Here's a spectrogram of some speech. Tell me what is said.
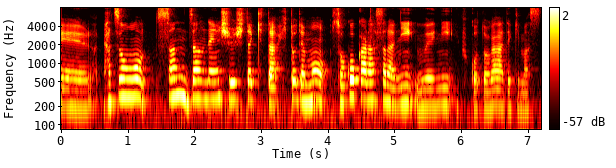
えー、発音を散々練習してきた人でもそこからさらに上に行くことができます。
